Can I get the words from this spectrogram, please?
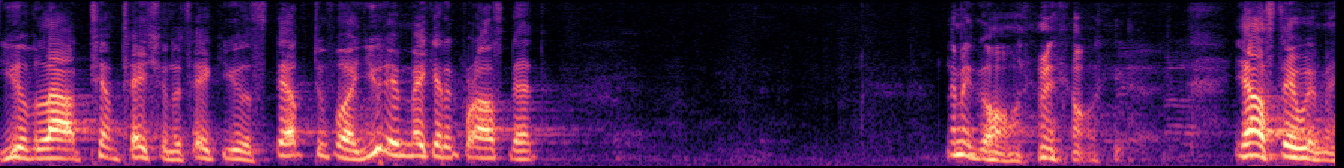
You have allowed temptation to take you a step too far. You didn't make it across that. Let me go on. Let me go on. Y'all stay with me.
